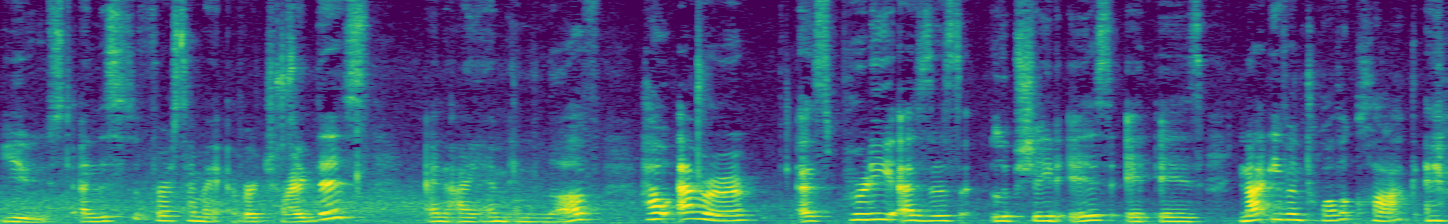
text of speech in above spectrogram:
used and this is the first time I ever tried this and I am in love. However, as pretty as this lip shade is, it is not even 12 o'clock and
